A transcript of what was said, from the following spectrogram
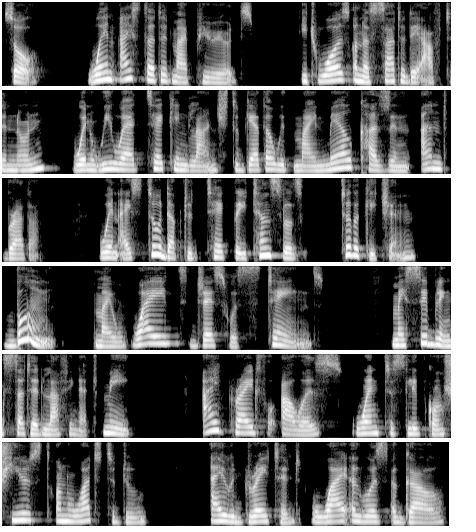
So when I started my periods, it was on a Saturday afternoon when we were taking lunch together with my male cousin and brother. When I stood up to take the utensils to the kitchen, boom, my white dress was stained. My siblings started laughing at me. I cried for hours, went to sleep confused on what to do. I regretted why I was a girl,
